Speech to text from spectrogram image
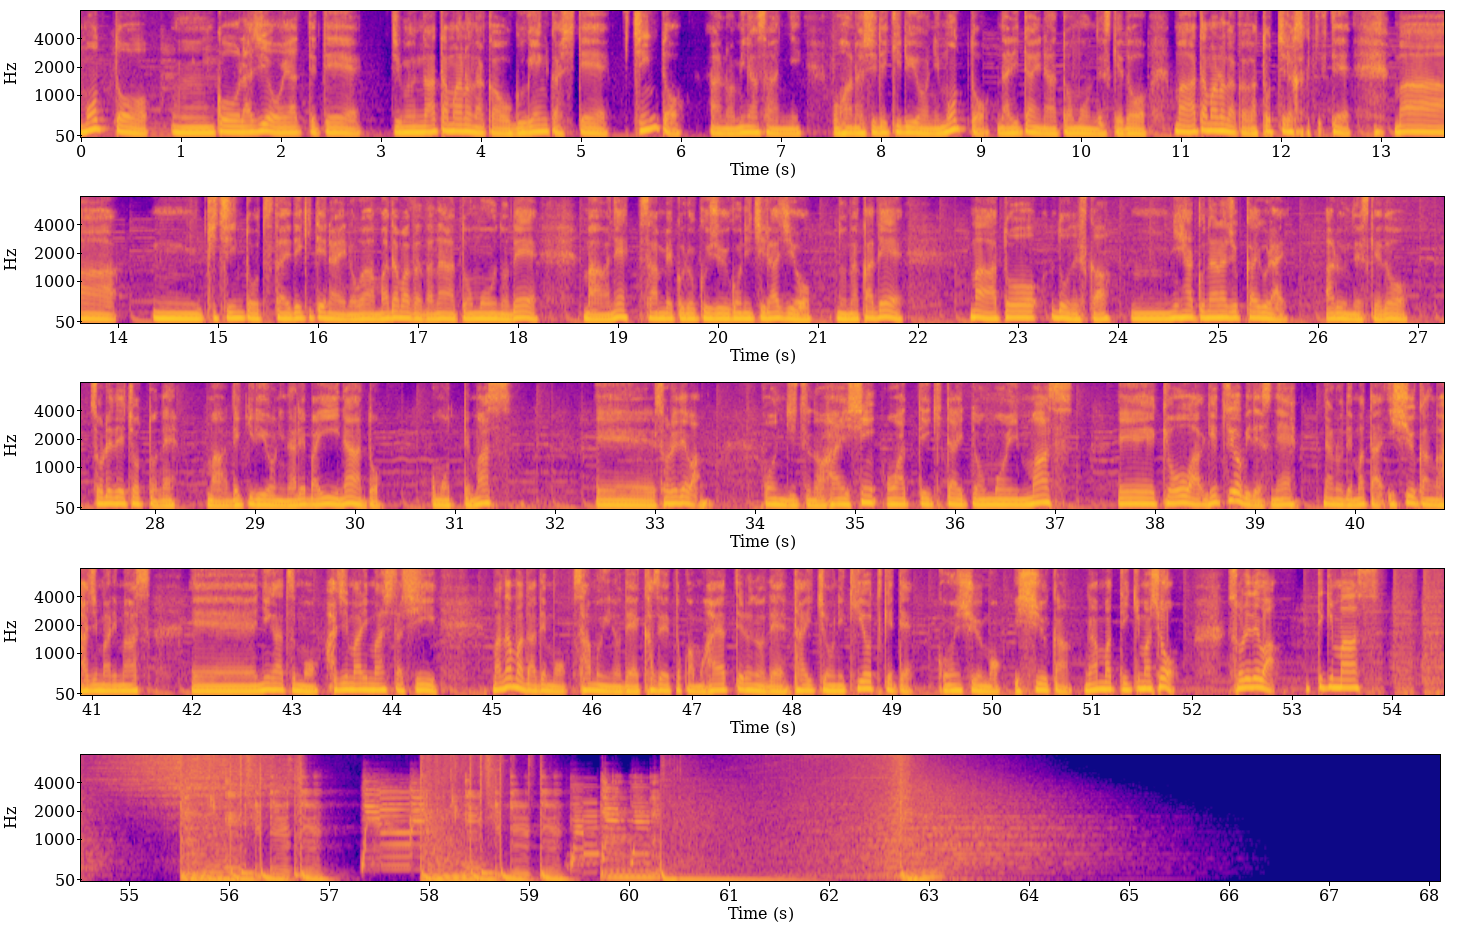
もっと、うん、こう、ラジオをやってて、自分の頭の中を具現化して、きちんと、あの、皆さんにお話しできるようにもっとなりたいなと思うんですけど、まあ、頭の中がとっちらかってて、まあ、うん、きちんとお伝えできてないのがまだまだだなと思うので、まあね、365日ラジオの中で、まあ、あと、どうですか？うん、270回ぐらいあるんですけど、それでちょっとね、まあ、できるようになればいいなと思ってます。えー、それでは、本日の配信終わっていきたいと思います。えー、今日は月曜日ですね。なのでまた1週間が始まります。えー、2月も始まりましたし、まだまだでも寒いので風邪とかも流行ってるので体調に気をつけて今週も1週間頑張っていきましょう。それでは行ってきます。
